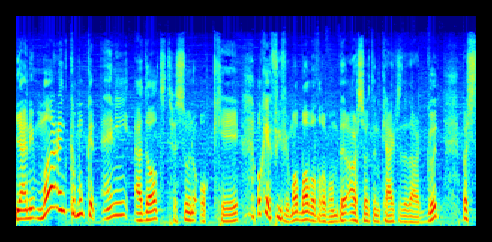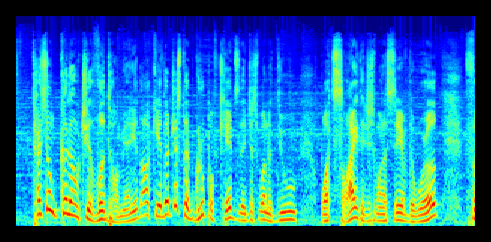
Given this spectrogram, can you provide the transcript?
يعني ما عندكم ممكن any adult تحسونه اوكي اوكي في في ما ما بضربهم there are certain characters that are good بس تحسون كلهم شي ضدهم يعني اوكي they're just a group of kids they just want to do what's right they just want to save the world ف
